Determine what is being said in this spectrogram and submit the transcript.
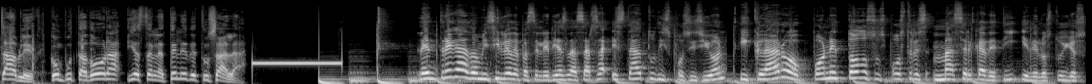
tablet, computadora y hasta en la tele de tu sala. La entrega a domicilio de Pastelerías La Zarza está a tu disposición y claro, pone todos sus postres más cerca de ti y de los tuyos.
